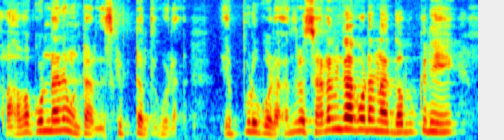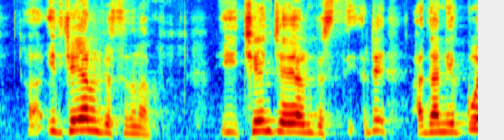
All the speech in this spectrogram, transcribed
అలా అవ్వకుండానే ఉంటాను స్క్రిప్ట్ అంతా కూడా. ఎప్పుడు కూడా. అందులో సడన్గా కూడా నాకు గబుక్కుని ఇది చేయాలనిపిస్తుంది నాకు. ఈ చేంజ్ చేయాలనిపిస్తుంది. అంటే దాన్ని ఎక్కువ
